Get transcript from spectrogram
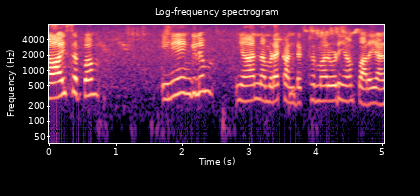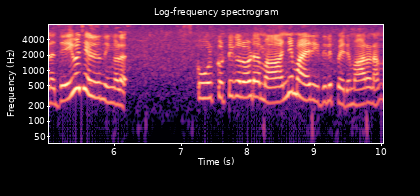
ഗായ്സ് അപ്പം ഇനിയെങ്കിലും ഞാൻ നമ്മുടെ കണ്ടക്ടർമാരോട് ഞാൻ പറയാണ് ദയവ് ചെയ്ത് നിങ്ങൾ സ്കൂൾ കുട്ടികളോട് മാന്യമായ രീതിയിൽ പെരുമാറണം.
